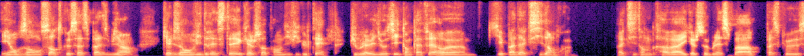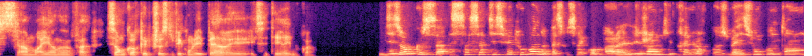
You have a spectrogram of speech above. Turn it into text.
et en faisant en sorte que ça se passe bien, qu'elles aient envie de rester, qu'elles ne soient pas en difficulté. Puis vous l'avez dit aussi, tant qu'à faire, euh, qu'il n'y ait pas d'accident, quoi accident de travail, qu'elles se blessent pas, parce que c'est un moyen, enfin, c'est encore quelque chose qui fait qu'on les perd et, c'est terrible, quoi. Disons que ça, satisfait tout le monde, parce que c'est vrai qu'on parle, les gens qui prennent leur poste, ben, ils sont contents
